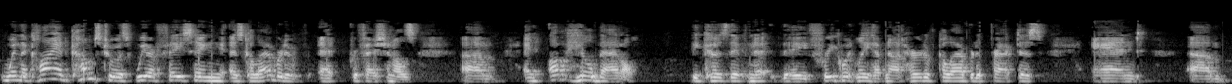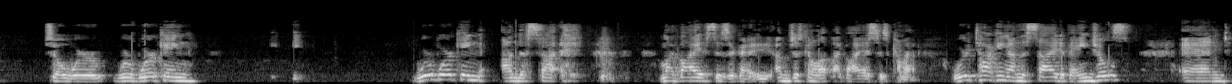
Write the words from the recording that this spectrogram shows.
when the client comes to us, we are facing as collaborative uh, professionals um, an uphill battle because they've ne- they frequently have not heard of collaborative practice, and um, so we're we're working we're working on the side. my biases are going. to I'm just going to let my biases come out. We're talking on the side of angels, and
